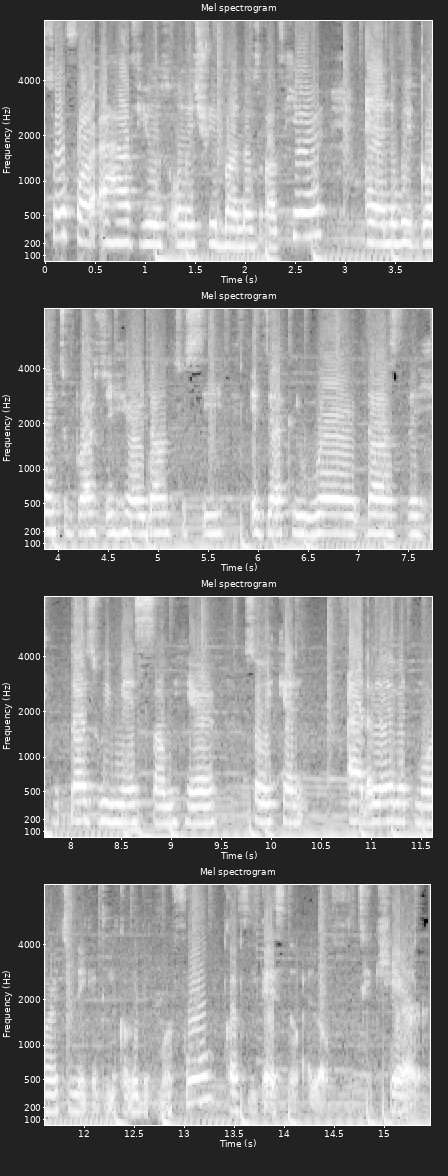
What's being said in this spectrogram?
so far I have used only three bundles of hair and we're going to brush the hair down to see exactly where does the does we miss some hair so we can add a little bit more to make it look a little bit more full because you guys know I love thick hair.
